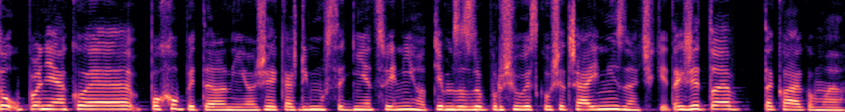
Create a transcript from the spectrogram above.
to úplně jako je pochopitelný, jo, že každý mu sedí něco jiného. Těm zase doporučuji vyzkoušet třeba jiný značky. Takže to je taková jako moje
